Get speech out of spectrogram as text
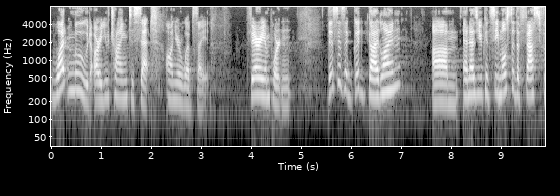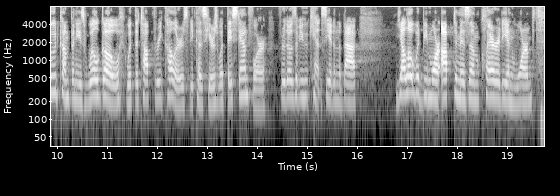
What mood are you trying to set on your website? Very important. This is a good guideline. Um, and as you can see, most of the fast food companies will go with the top three colors because here's what they stand for. For those of you who can't see it in the back, yellow would be more optimism, clarity, and warmth.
